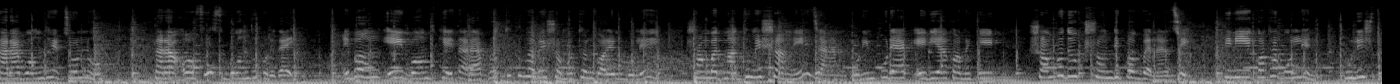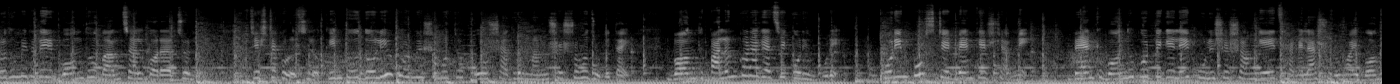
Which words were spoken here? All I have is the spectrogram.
তারা বন্ধের জন্য তারা করে দেয়। এবং এই বন্ধকে তারা প্রত্যক্ষভাবে সমর্থন করেন বলে সংবাদ মাধ্যমের সামনে জানান করিমপুর এক এরিয়া কমিটির সম্পাদক সন্দীপক ব্যানার্জি। তিনি কথা বললেন, পুলিশ প্রথমে তাদের বন্ধ বানচাল করার জন্য চেষ্টা করেছিল, কিন্তু দলীয় কর্মী সমর্থক ও সাধারণ মানুষের সহযোগিতায় বন্ধ পালন করা গেছে করিমপুরে। করিমপুর স্টেট ব্যাংকের সামনে ব্যাংক বন্ধ করতে গেলে পুলিশের সঙ্গে ঝামেলা শুরু হয় বন্ধ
